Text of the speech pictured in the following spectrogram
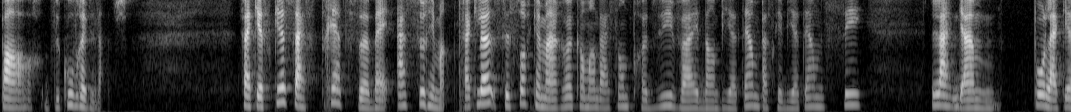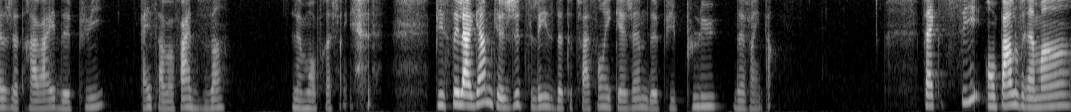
port, du couvre-visage. Fait qu'est-ce que ça se traite, ça? Ben, assurément. Fait que là, c'est sûr que ma recommandation de produit va être dans Biotherme parce que Biotherme, c'est la gamme pour laquelle je travaille depuis, ça va faire 10 ans le mois prochain. Puis c'est la gamme que j'utilise de toute façon et que j'aime depuis plus de 20 ans. Fait que si on parle vraiment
